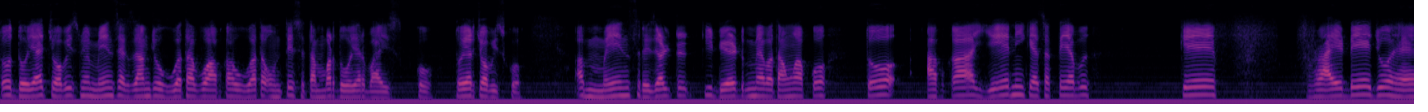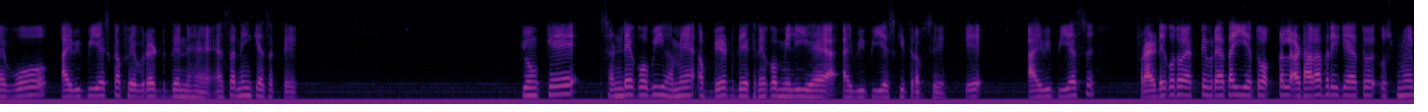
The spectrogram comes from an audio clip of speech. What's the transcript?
तो 2024 में मेंस एग्ज़ाम जो हुआ था, वो आपका हुआ था उनतीस सितंबर 2022 को 2024 को। अब मेंस रिज़ल्ट की डेट मैं बताऊँगा आपको तो आपका ये नहीं कह सकते अब कि फ्राइडे जो है, वो आईबीपीएस का फेवरेट दिन है, ऐसा नहीं कह सकते। क्योंकि संडे को भी हमें अपडेट देखने को मिली है आईबीपीएस की तरफ़ से, कि आईबीपीएस फ्राइडे को तो एक्टिव रहता ही है तो कल 18 तारीख है तो उसमें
